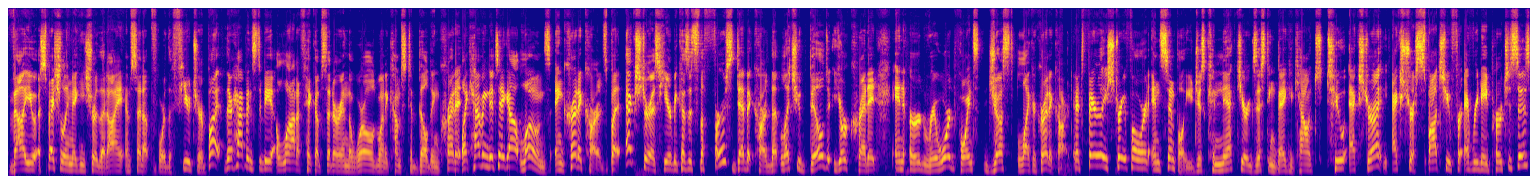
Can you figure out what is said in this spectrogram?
value, especially making sure that I am set up for the future. But there happens to be a lot of hiccups that are in the world when it comes to building credit, like having to take out loans and credit cards. But Extra is here because it's the first debit card that lets you build your credit and earn reward points just like a credit card. It's fairly straightforward and simple. You just connect your existing bank account to Extra. Extra spots you for everyday purchases,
